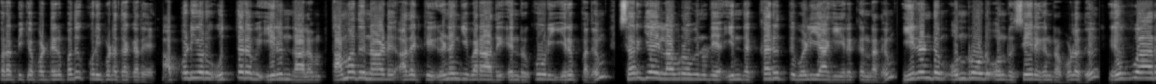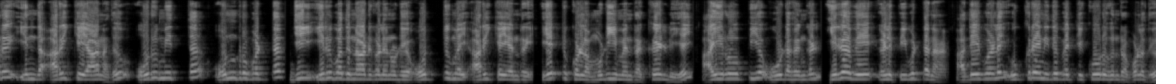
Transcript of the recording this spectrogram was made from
பிறப்பிக்கப்பட்டிருப்பது குறிப்பிடத்தக்கது. அப்படியொரு உத்தரவு இருந்தாலும் தமது நாடு அதற்கு இணங்கி வராது என்று கூறி இருப்பதும் செர்ஜே லவ்ரோவினுடைய இந்த கருத்து வெளியாகி இருக்கின்றதும் இரண்டும் ஒன்றோடு ஒன்று சேருகின்ற பொழுது எவ்வாறு இந்த அறிக்கையானது ஒருமித்த ஒன்றுபட்ட ஜி இருபது நாடுகளினுடைய ஒற்றுமை அறிக்கை என்று ஏற்றுக்கொள்ள முடியும் என்ற கேள்வியை ஐரோப்பிய ஊடகங்கள் இரவே எழுப்பிவிட்டன. அதேவேளை உக்ரைன் இது பற்றி கூறுகின்ற பொழுது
